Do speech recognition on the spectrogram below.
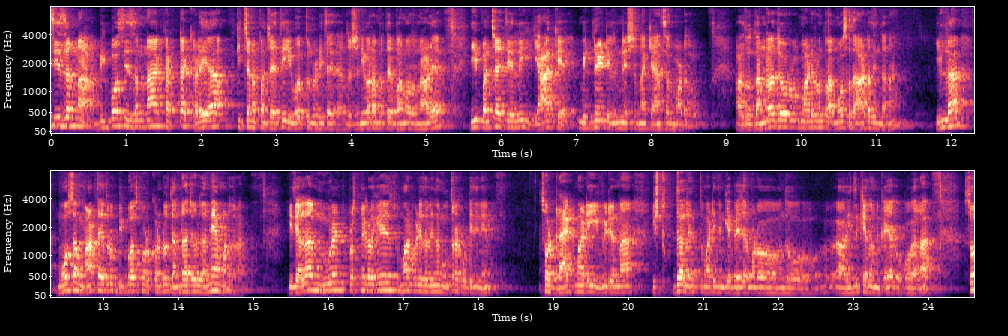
ಸೀಸನ್ನ ಬಿಗ್ ಬಾಸ್ ಸೀಸನ್ನ ಕಟ್ಟ ಕಡೆಯ ಕಿಚ್ಚನ ಪಂಚಾಯತಿ ಇವತ್ತು ನಡೀತಾ ಇದೆ. ಅಂದರೆ ಶನಿವಾರ ಮತ್ತು ಭಾನುವಾರ ನಾಳೆ ಈ ಪಂಚಾಯತಿಯಲ್ಲಿ ಯಾಕೆ ಮಿಡ್ ನೈಟ್ ಎಲಿಮಿನೇಷನ್ನ ಕ್ಯಾನ್ಸಲ್ ಮಾಡಿದ್ರು? ಅದು ಧನರಾಜ್ ಅವರು ಮಾಡಿರುವಂಥ ಮೋಸದ ಆಟದಿಂದನಾ? ಇಲ್ಲ, ಮೋಸ ಮಾಡ್ತಾ ಇದ್ರು ಬಿಗ್ ಬಾಸ್ ನೋಡಿಕೊಂಡು ಧನರಾಜ್ ಅವ್ರಿಗೆ ಅನ್ಯಾಯ ಮಾಡಿದ್ರ? ಇದೆಲ್ಲ ನೂರೆಂಟು ಪ್ರಶ್ನೆಗಳಿಗೆ ಸುಮಾರು ವಿಡಿಯೋದಲ್ಲಿ ನಾನು ಉತ್ತರ ಕೊಟ್ಟಿದ್ದೀನಿ. ಸೊ ಡ್ರ್ಯಾಗ್ ಮಾಡಿ ಈ ವಿಡಿಯೋನ ಇಷ್ಟು ಉದ್ದ ಲೆಂತ್ ಮಾಡಿ ನಿಮಗೆ ಬೇಜಾರು ಮಾಡೋ ಒಂದು ಇದಕ್ಕೆ ನಾನು ಕೈ ಹಾಕೋಕೆ ಹೋಗಲ್ಲ. ಸೊ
